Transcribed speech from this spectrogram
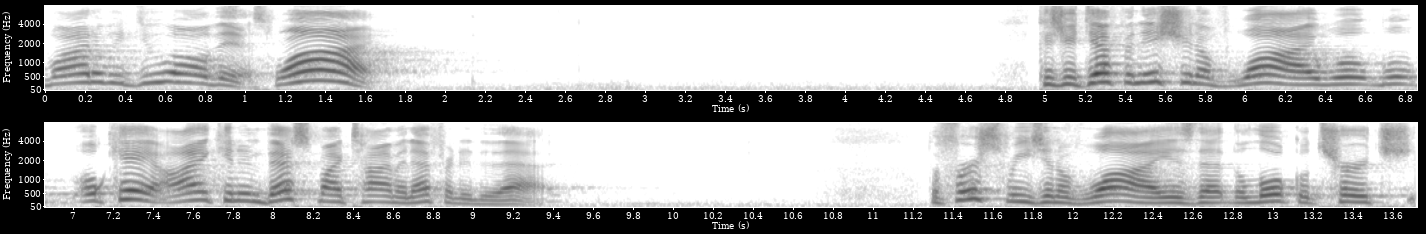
why do we do all this? Why? Because your definition of why, well, well, okay, I can invest my time and effort into that. The first reason of why is that the local church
